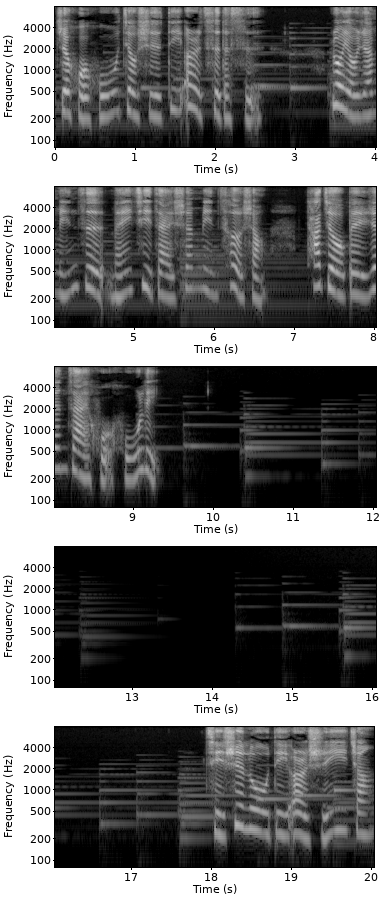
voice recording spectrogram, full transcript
这火湖就是第二次的死。若有人名字没记在生命册上，他就被扔在火湖里。启示录第二十一章，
